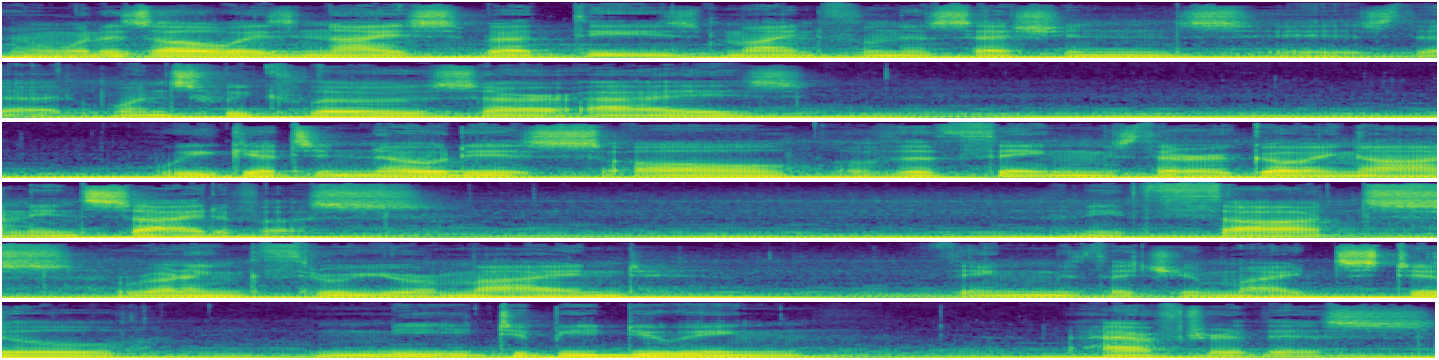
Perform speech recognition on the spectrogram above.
And what is always nice about these mindfulness sessions is that once we close our eyes, we get to notice all of the things that are going on inside of us. Any thoughts running through your mind, things that you might still need to be doing after this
